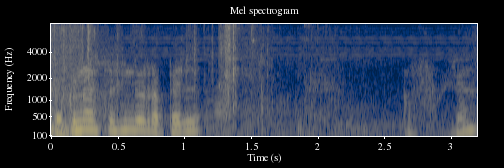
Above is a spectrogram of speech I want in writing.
Creo que uno está haciendo rappel afuera.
